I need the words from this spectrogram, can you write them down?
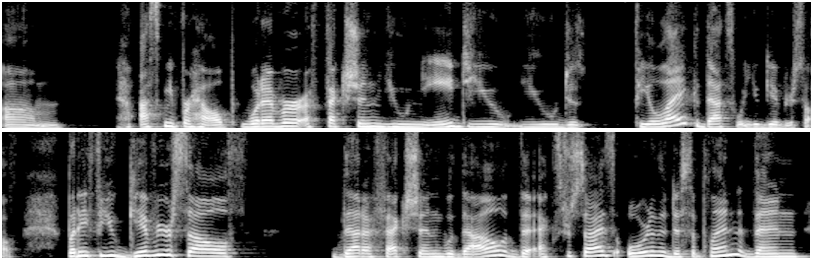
um, asking for help, whatever affection you need, you, you just feel like that's what you give yourself. But if you give yourself that affection without the exercise or the discipline, then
